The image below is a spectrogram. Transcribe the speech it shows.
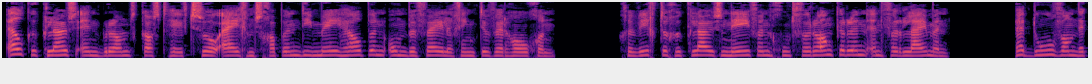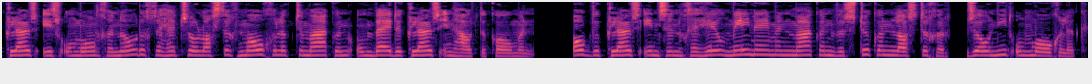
Elke kluis en brandkast heeft zo eigenschappen die meehelpen om beveiliging te verhogen. Gewichtige kluisneven goed verankeren en verlijmen. Het doel van de kluis is om ongenodigden het zo lastig mogelijk te maken om bij de kluisinhoud te komen. Ook de kluis in zijn geheel meenemen maken we stukken lastiger, zo niet onmogelijk.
